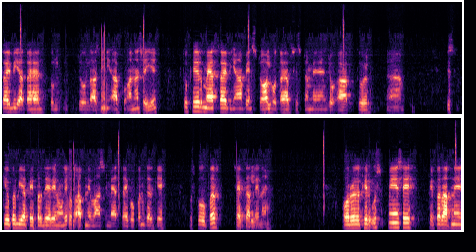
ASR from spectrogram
टाइप भी आता है तो जो लाजमी आपको आना चाहिए तो फिर मैथ टाइप यहाँ पे इंस्टॉल होता है आप सिस्टम में, जो आपको इसके ऊपर भी आप पेपर दे रहे होंगे तो आपने वहाँ से मैथ टाइप ओपन करके उसको ऊपर चेक कर लेना है। और फिर उसमें से पेपर आपने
